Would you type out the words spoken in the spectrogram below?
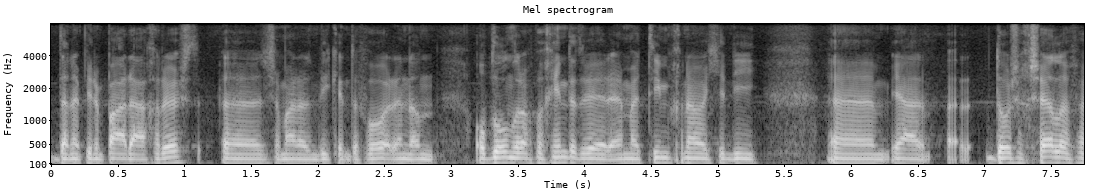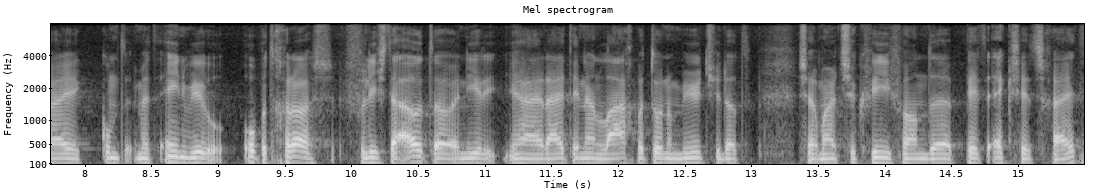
dan heb je een paar dagen rust. zeg maar een weekend ervoor. En dan op donderdag begint het weer. En mijn teamgenootje die ehm, ja, door zichzelf, hij komt met één wiel op het gras, verliest de auto. En die, ja, hij rijdt in een laag betonnen muurtje dat zeg maar, het circuit van de pit exit scheidt.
